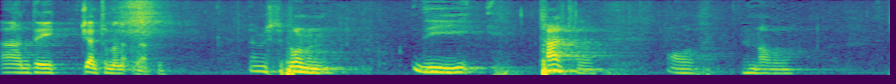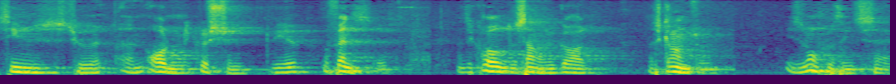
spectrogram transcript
And the gentleman at the left. Uh, Mr. Pullman, the title of the novel seems to an ordinary Christian to be offensive. And to call the Son of God a scoundrel is an awful thing to say.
